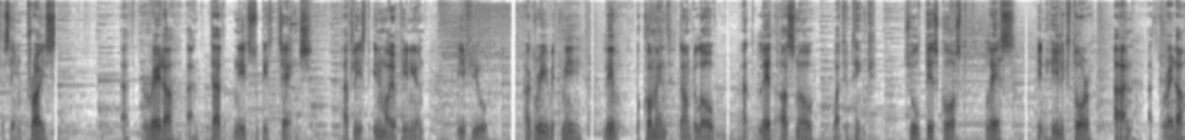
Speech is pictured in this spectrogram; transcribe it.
the same price at Reda and that needs to be changed. At least in my opinion. If you agree with me, leave a comment down below and let us know what you think. Should this cost less in Helix Store and at Reda?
